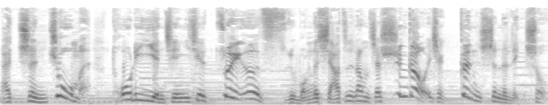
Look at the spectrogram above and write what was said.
来拯救我们，脱离眼前一切罪恶、死亡的辖制，让我们再宣告一些更深的领受。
